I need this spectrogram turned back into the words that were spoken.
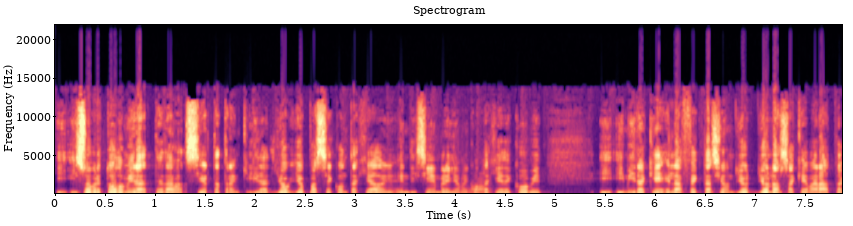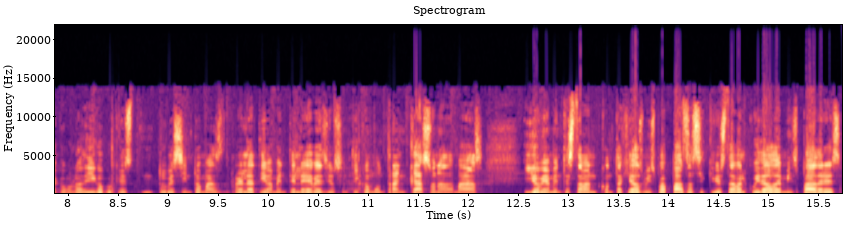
y, y sobre todo, mira, te da cierta tranquilidad. Yo, yo pasé contagiado en, en diciembre, yo me Claro. contagié de COVID y, y mira que la afectación, yo, yo la saqué barata, como lo digo, porque tuve síntomas relativamente leves, yo sentí como un trancazo nada más y obviamente estaban contagiados mis papás, así que yo estaba al cuidado de mis padres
